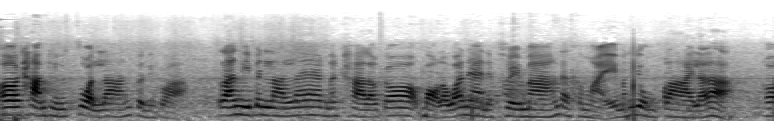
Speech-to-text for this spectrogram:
เออถามถึงส่วนร้านก่อนดีกว่า ร้านนี้เป็นร้านแรกนะคะ แล้วก็บอกเราว่าแนนเนี่ยเคยมาตั้งแต่สมัยมัธยมปลายแล้วล่ะ ก็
